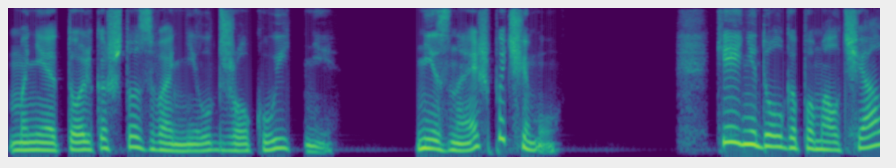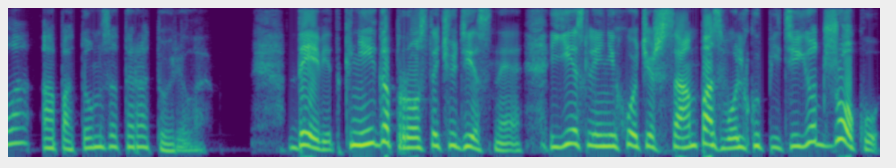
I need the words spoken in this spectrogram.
«Мне только что звонил Джок Уитни. Не знаешь, почему?» Кей недолго помолчала, а потом затараторила. «Дэвид, книга просто чудесная. Если не хочешь сам, позволь купить ее Джоку,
